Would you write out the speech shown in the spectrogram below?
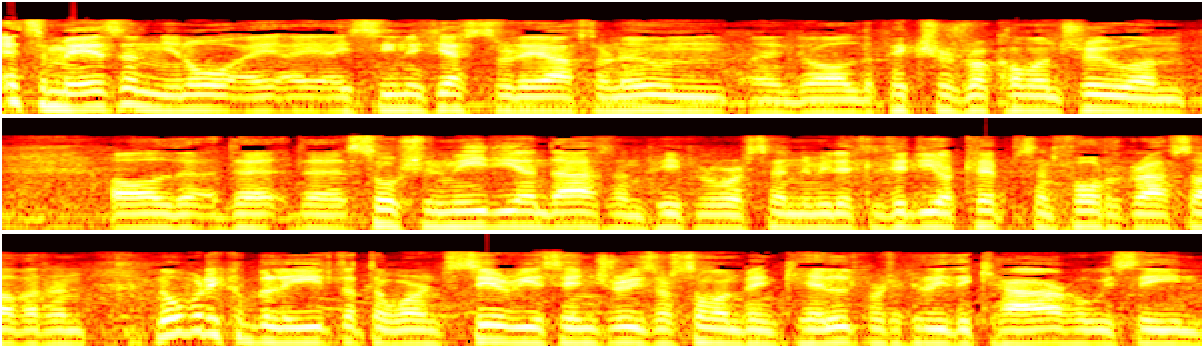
It's amazing, you know. I, I, seen it yesterday afternoon, and all the pictures were coming through on all the, the, the social media and that, and people were sending me little video clips and photographs of it, and nobody could believe that there weren't serious injuries or someone being killed, particularly the car, who we seen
